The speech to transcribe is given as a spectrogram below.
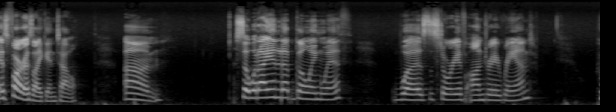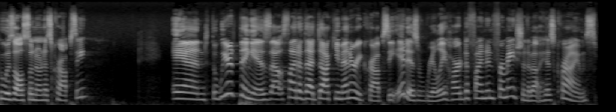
as far as I can tell. Um, so what I ended up going with was the story of Andre Rand, who was also known as Cropsey. And the weird thing is, outside of that documentary Cropsey, it is really hard to find information about his crimes.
